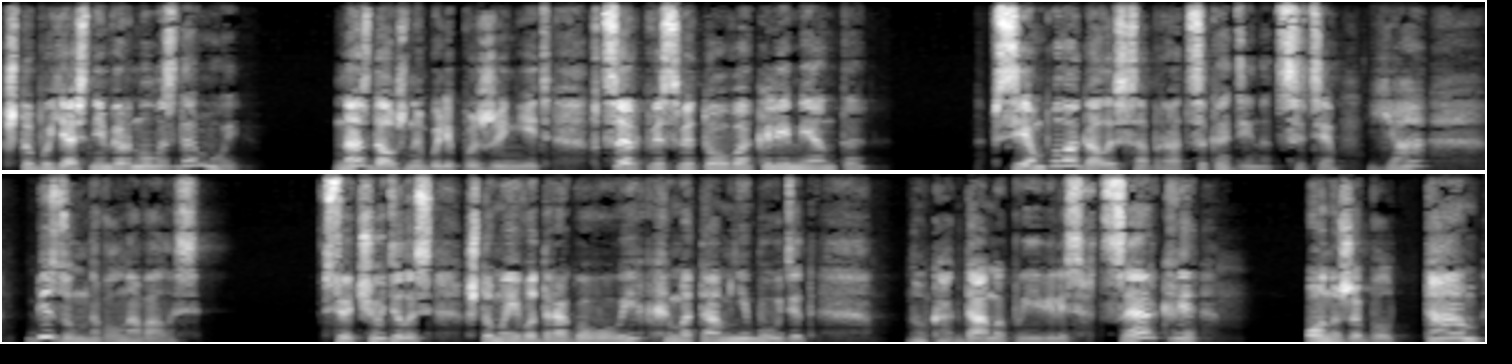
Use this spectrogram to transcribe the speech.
чтобы я с ним вернулась домой. Нас должны были поженить в церкви святого Климента. Всем полагалось собраться к одиннадцати. Я безумно волновалась. Все чудилось, что моего дорогого Уикхэма там не будет. Но когда мы появились в церкви, он уже был там,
